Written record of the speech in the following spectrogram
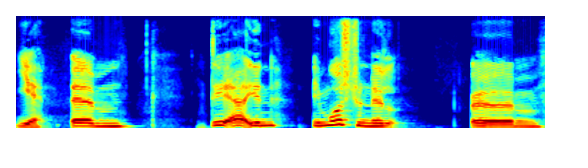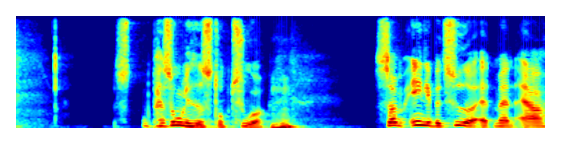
Ja, øhm, det er en emotionel øhm, personlighedsstruktur, mm-hmm. som egentlig betyder, at man er...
